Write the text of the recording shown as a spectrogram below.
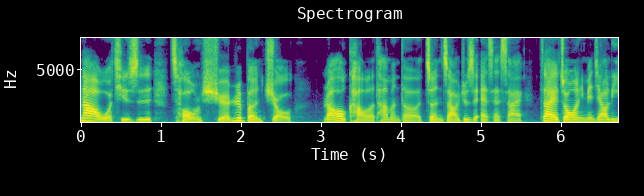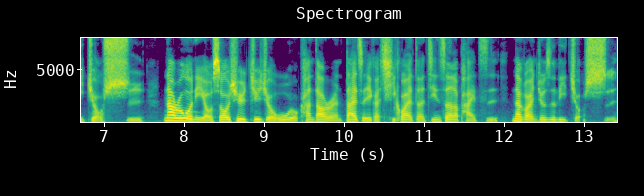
那我其实从学日本酒，然后考了他们的证照，就是 SSI，在中文里面叫利酒师。那如果你有时候去居酒屋有看到人带着一个奇怪的金色的牌子，那个人就是利酒师，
